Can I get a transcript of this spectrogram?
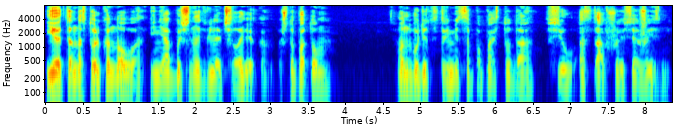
И это настолько ново и необычно для человека, что потом он будет стремиться попасть туда всю оставшуюся жизнь.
